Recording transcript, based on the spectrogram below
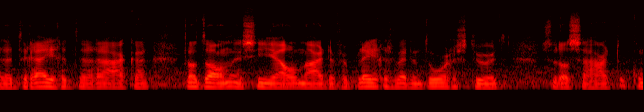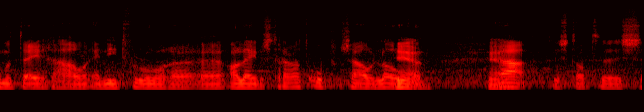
uh, dreigen te raken, dat dan een signaal naar de verplegers werd doorgestuurd, zodat ze haar konden tegenhouden en niet verloren uh, alleen de straat op zou lopen. Ja, ja. ja dus dat is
